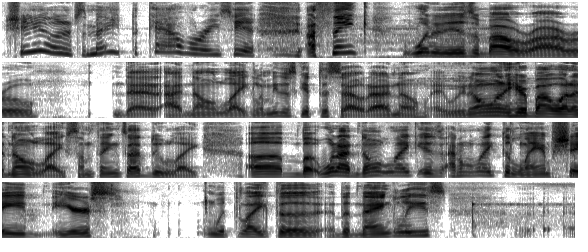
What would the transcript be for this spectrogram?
Chills, mate. The cavalry's here. I think what it is about Rauru that I don't like. Let me just get this out. I know and we don't want to hear about what I don't like. Some things I do like. Uh, but what I don't like is I don't like the lampshade ears with like the the danglies.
